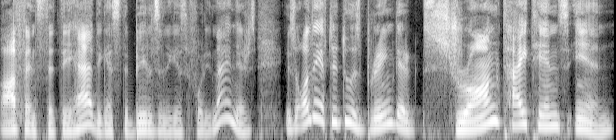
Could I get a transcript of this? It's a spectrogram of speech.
offense that they had against the Bills and against the 49ers, is all they have to do is bring their strong tight ends in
